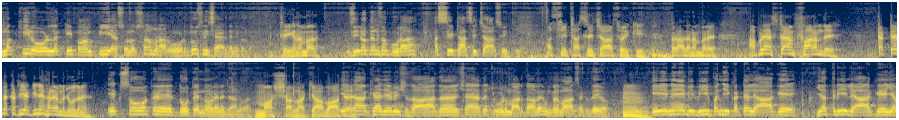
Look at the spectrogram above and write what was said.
ਮੱਕੀ ਰੋਡ ਲੱਕੀ ਪੰਪ ਪੀਐਸਓ ਨੂੰ ਸਾਹਮਣਾ ਰੋਡ ਦੂਸਰੀ ਸਾਈਡ ਤੇ ਨਿਕਲਦਾ। ਠੀਕ ਹੈ ਨੰਬਰ? 0300 ਪੂਰਾ 80 88 421 80 88 421 ਭਰਾ ਦਾ ਨੰਬਰ ਹੈ। ਆਪਣੇ ਇਸ ਟਾਈਮ ਫਾਰਮ ਦੇ ਕੱਟੇ ਤੇ ਕਟੀਆਂ ਕਿੰਨੇ ਖੜੇ ਮੌਜੂਦ ਨੇ? 100 ਤੇ 2 3 ਹੋਣੇ ਨੇ ਜਾਨਵਰ। ਮਾਸ਼ਾਅੱਲਾ ਕੀ ਬਾਤ ਹੈ। ਆਖਿਆ ਜੇ ਵੀ ਸ਼ਹਜ਼ਾਦ ਸ਼ਾਇਦ ਝੂਠ ਮਾਰਦਾ ਹੋਵੇ ਉਂਗਲ ਮਾਰ ਸਕਦੇ ਹੋ। ਹੂੰ। ਇਹ ਨੇ ਵੀ 20 25 ਕੱਟੇ ਲਿਆ ਕੇ ਜਾਂ 30 ਲਿਆ ਕੇ ਜਾਂ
